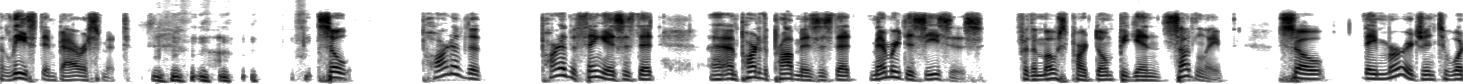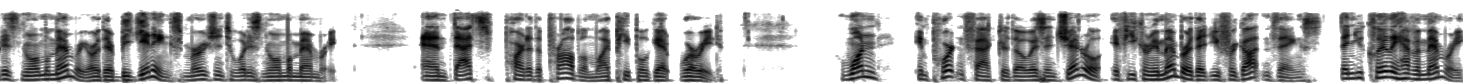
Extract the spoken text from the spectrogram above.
least, embarrassment. uh, so, part of the part of the thing is is that, and part of the problem is is that memory diseases, for the most part, don't begin suddenly. So they merge into what is normal memory, or their beginnings merge into what is normal memory, and that's part of the problem. Why people get worried. One important factor, though, is in general, if you can remember that you've forgotten things, then you clearly have a memory.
